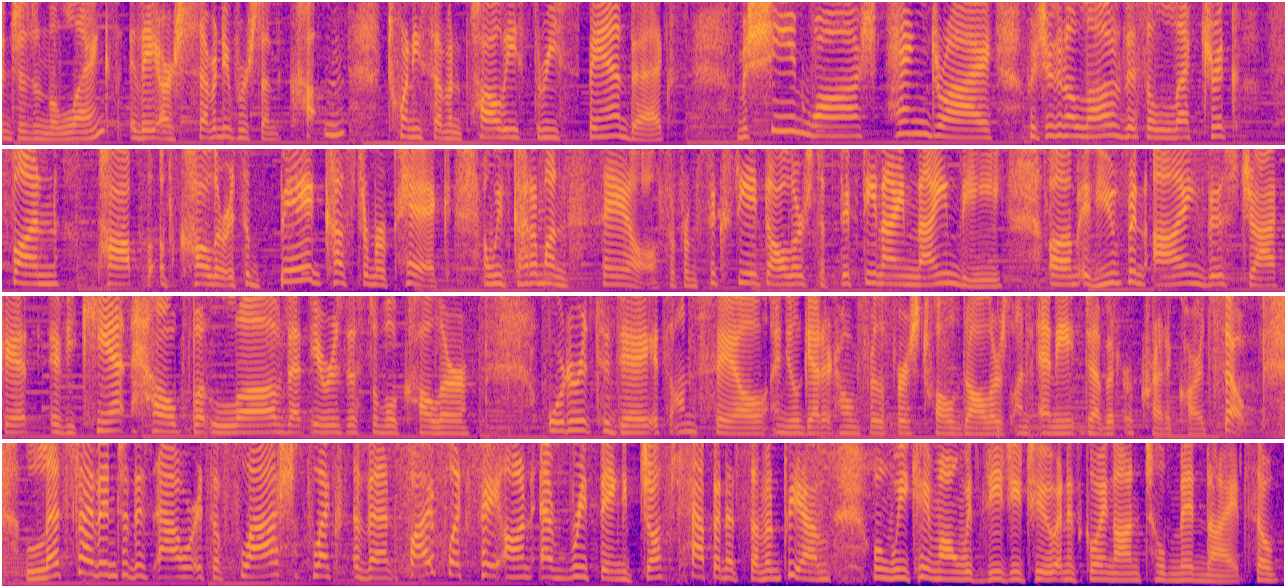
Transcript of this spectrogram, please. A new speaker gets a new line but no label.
inches in the length. They are 70% cotton, 27 poly, 3 spandex, machine wash, hang dry, but you're gonna love this electric fun pop of color. It's a big customer pick, and we've got them on sale. So from $68 to $59.90. Um, if you've been eyeing this jacket, if you can't help but love that irresistible color, Order it today. It's on sale and you'll get it home for the first $12 on any debit or credit card. So let's dive into this hour. It's a flash flex event. Five flex pay on everything. Just happened at 7 p.m. when we came on with DG2 and it's going on till midnight. So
